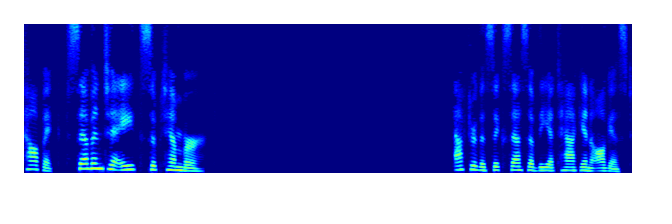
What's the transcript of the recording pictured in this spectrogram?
Topic 7 to 8 September After the success of the attack in August,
